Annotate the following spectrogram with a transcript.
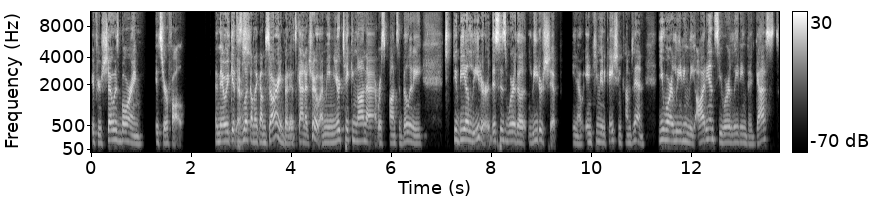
if your show is boring it's your fault and they would get yes. this look. I'm like, I'm sorry, but it's kind of true. I mean, you're taking on that responsibility to be a leader. This is where the leadership, you know, in communication comes in. You are leading the audience, you are leading the guests,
